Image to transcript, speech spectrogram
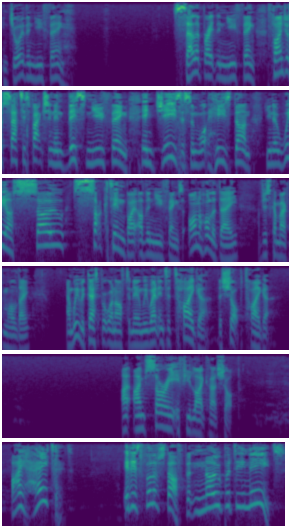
enjoy the new thing. Celebrate the new thing. Find your satisfaction in this new thing, in Jesus and what He's done. You know, we are so sucked in by other new things. On holiday, I've just come back from holiday, and we were desperate one afternoon. We went into Tiger, the shop Tiger. I, I'm sorry if you like that shop. I hate it. It is full of stuff that nobody needs.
